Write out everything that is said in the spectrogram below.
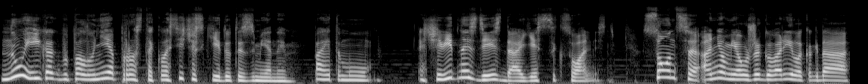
Ну и как бы по Луне просто классические идут измены. Поэтому, очевидно, здесь, да, есть сексуальность. Солнце, о нем я уже говорила, когда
